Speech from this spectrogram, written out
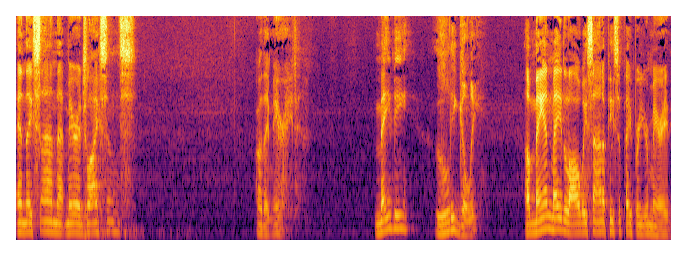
and they sign that marriage license. Are they married? Maybe legally. A man made law, we sign a piece of paper, you're married.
